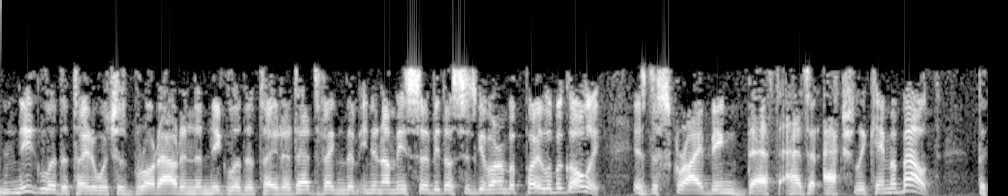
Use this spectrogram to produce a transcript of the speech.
Nigla the Torah, which is brought out in the Nigla the Torah, that's wegen dem Inin Amisa vidas is givarim bepoile begoli, is describing death as it actually came about. The,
